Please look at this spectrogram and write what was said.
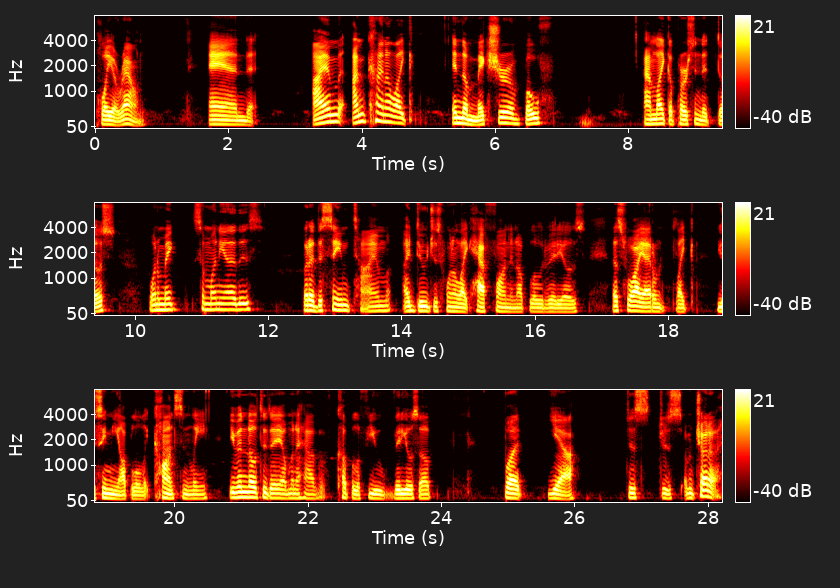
play around and I'm I'm kind of like in the mixture of both. I'm like a person that does want to make some money out of this, but at the same time, I do just want to like have fun and upload videos. That's why I don't like you see me upload like constantly. Even though today I'm gonna have a couple of few videos up, but yeah, just just I'm trying to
